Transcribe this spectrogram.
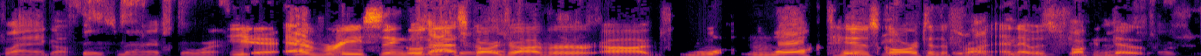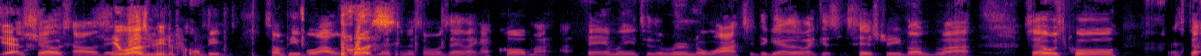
flag, a face mask, or Yeah, every single out NASCAR driver uh, w- walked his It's car to the front, and it was fucking dope. It, Yeah. it shows how It was beautiful. Some people, some people, I was listening to someone say like, I called my family into the room to watch it together. Like this is history, blah blah blah. So it was cool. And so-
